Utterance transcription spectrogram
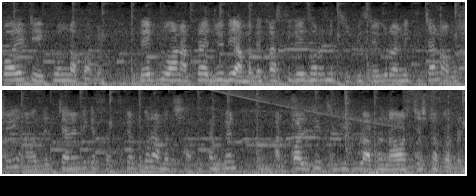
কোয়ালিটি একটু ওন্না পাবেন। তো এভরিওয়ান আপনারা যদি আমাদের কাছ থেকে এই ধরনের থ্রি পিস রেগুলার নিতে চান, অবশ্যই আমাদের চ্যানেলটিকে সাবস্ক্রাইব করে আমাদের সাথে থাকবেন। আর কোয়ালিটি থ্রি পিসগুলো আপনারা নেওয়ার চেষ্টা করবেন।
